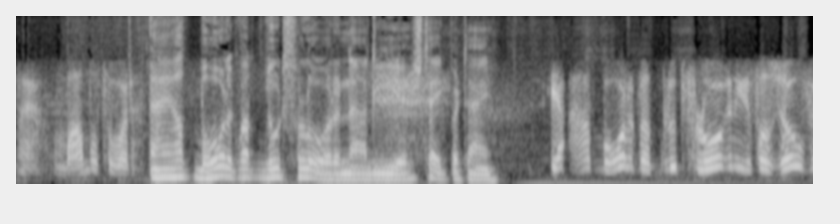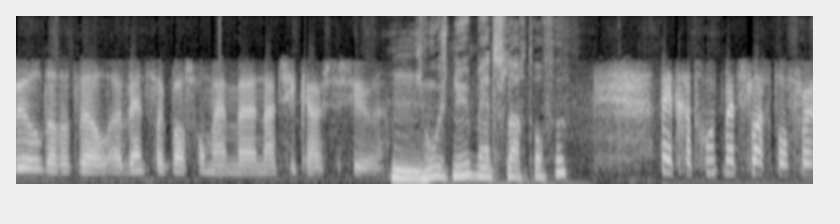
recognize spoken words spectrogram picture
nou ja, om behandeld te worden. Hij had behoorlijk wat bloed verloren na die steekpartij. Ja, hij had behoorlijk wat bloed verloren. In ieder geval zoveel dat het wel wenselijk was om hem naar het ziekenhuis te sturen. Hmm, hoe is het nu met het slachtoffer? Nee, het gaat goed met het slachtoffer,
